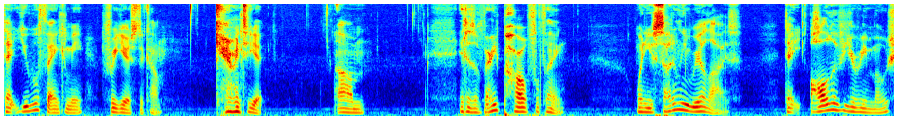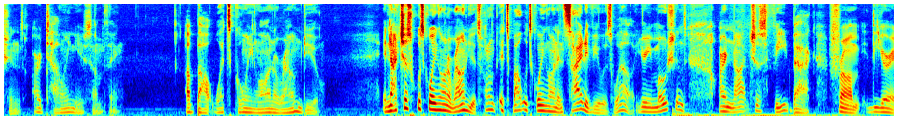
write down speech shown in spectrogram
that you will thank me for years to come. Guarantee it. Um it is a very powerful thing when you suddenly realize that all of your emotions are telling you something about what's going on around you. And not just what's going on around you, it's, it's about what's going on inside of you as well. Your emotions are not just feedback from your,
